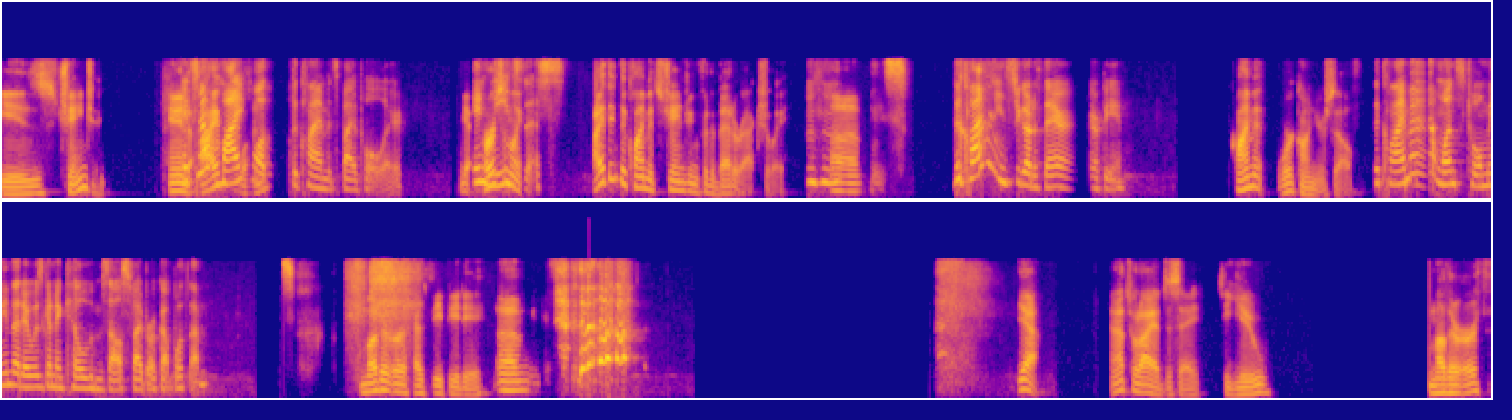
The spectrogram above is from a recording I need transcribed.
is changing. And it's not I, my one- fault the climate's bipolar. Yeah, It personally, needs this. I think the climate's changing for the better, actually. Mhm. Um, the climate needs to go to therapy. climate, work on yourself. The climate once told me that it was going to kill themselves if I broke up with them. Mother Earth has BPD. Um, yeah, and that's what I have to say to you, Mother Earth.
